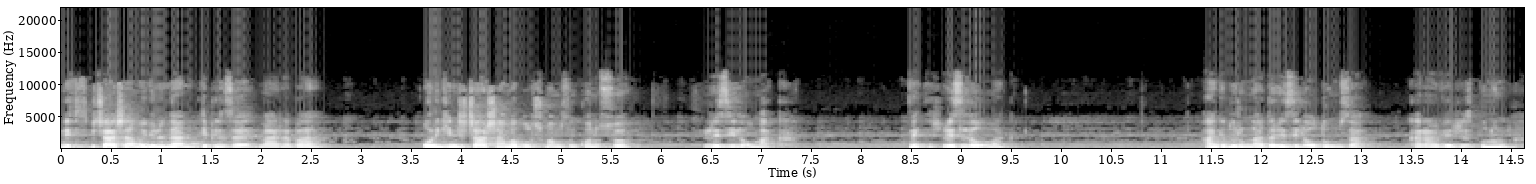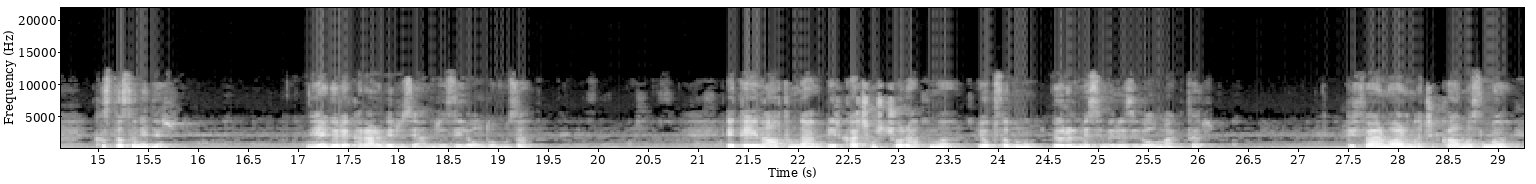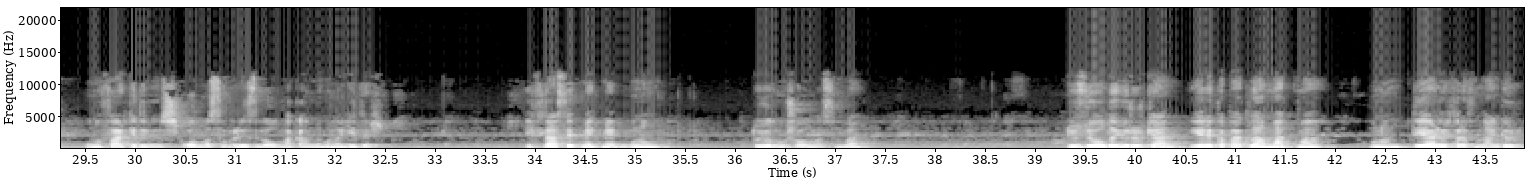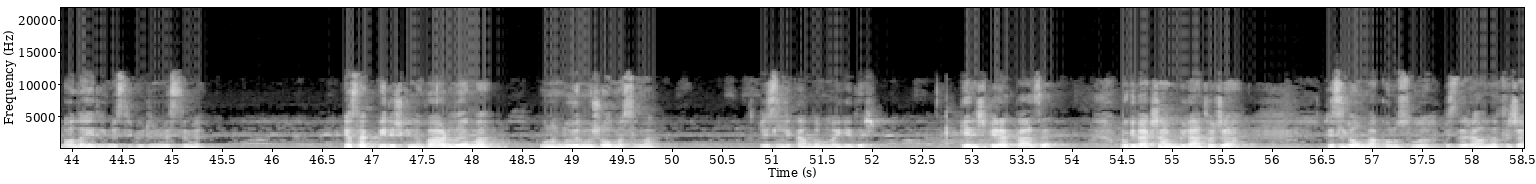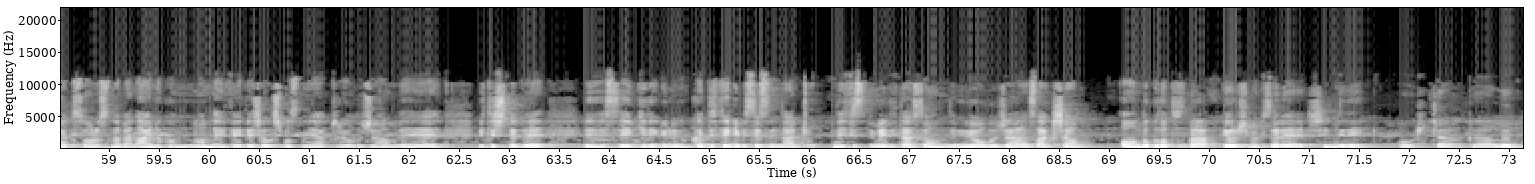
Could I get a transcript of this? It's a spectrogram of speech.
Nefis bir çarşamba gününden hepinize merhaba. 12. çarşamba buluşmamızın konusu rezil olmak. Nedir rezil olmak? Hangi durumlarda rezil olduğumuza karar veririz? Bunun kıstası nedir? Neye göre karar veririz yani rezil olduğumuza? Eteğin altından bir kaçmış çorap mı yoksa bunun görülmesi mi rezil olmaktır? Bir fermuarın açık kalması mı bunun fark edilmiş olması mı rezil olmak anlamına gelir? İflas etmek mi bunun duyulmuş olması mı? Düz yolda yürürken yere kapaklanmak mı bunun diğerleri tarafından görülüp alay edilmesi, gülünmesi mi? Yasak bir ilişkinin varlığı mı bunun duyulmuş olması mı rezillik anlamına gelir? Geniş bir yelpaze. Bugün akşam Bülent Hoca rezil olmak konusunu bizlere anlatacak. Sonrasında ben aynı konunun EFT çalışmasını yaptırıyor olacağım ve bitişte de e, sevgili Gül'ün kadife gibi sesinden çok nefis bir meditasyon dinliyor olacağız. Akşam 19.30'da görüşmek üzere. Şimdilik hoşça kalın.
